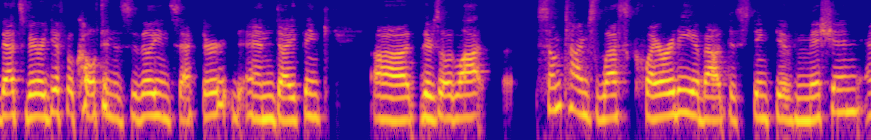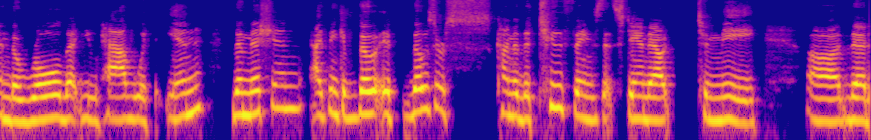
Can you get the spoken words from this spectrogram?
that's very difficult in the civilian sector. And I think uh, there's a lot sometimes less clarity about distinctive mission and the role that you have within the mission. I think if, if those are kind of the two things that stand out to me, uh, that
